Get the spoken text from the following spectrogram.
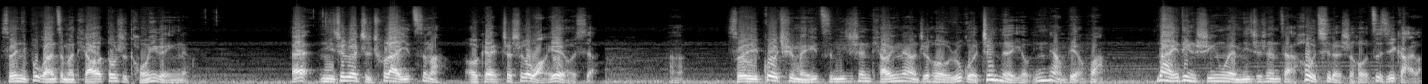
所以你不管怎么调都是同一个音量。哎，你这个只出来一次吗？OK，这是个网页游戏啊，啊，所以过去每一次迷之声调音量之后，如果真的有音量变化，那一定是因为迷之声在后期的时候自己改了。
